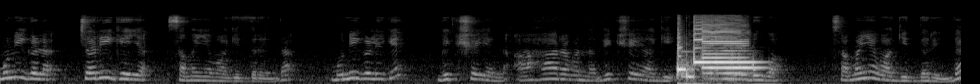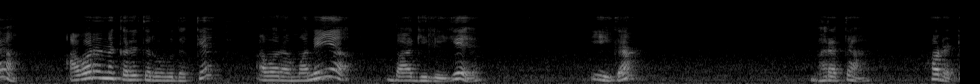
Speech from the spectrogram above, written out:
ಮುನಿಗಳ ಚರಿಗೆಯ ಸಮಯವಾಗಿದ್ದರಿಂದ ಮುನಿಗಳಿಗೆ ಭಿಕ್ಷೆಯನ್ನು, ಆಹಾರವನ್ನು ಭಿಕ್ಷೆಯಾಗಿ ನೀಡುವ ಸಮಯವಾಗಿದ್ದರಿಂದ ಅವರನ್ನು ಕರೆತರುವುದಕ್ಕೆ ಅವರ ಮನೆಯ ಬಾಗಿಲಿಗೆ ಈಗ ಭರತ ಹೊರಟ.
